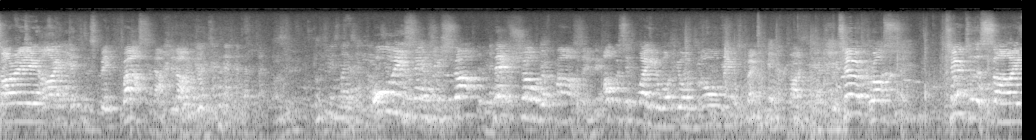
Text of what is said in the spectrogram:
sorry, I didn't speak fast enough, did I? All these things you start left shoulder passing, the opposite way to what you're normally expecting. Right. Two across, Two to the side,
